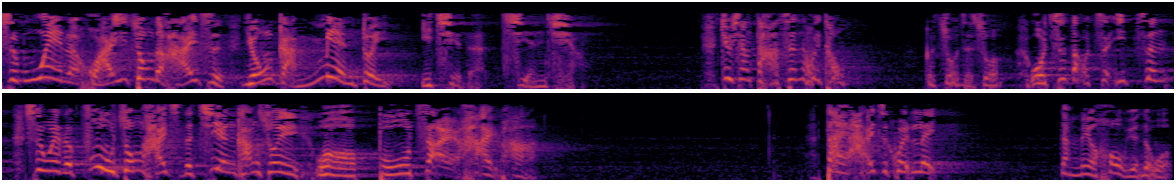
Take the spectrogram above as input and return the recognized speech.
是为了怀中的孩子勇敢面对。一切的坚强，就像打针会痛。可作者说：“我知道这一针是为了腹中孩子的健康，所以我不再害怕。带孩子会累，但没有后援的我，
